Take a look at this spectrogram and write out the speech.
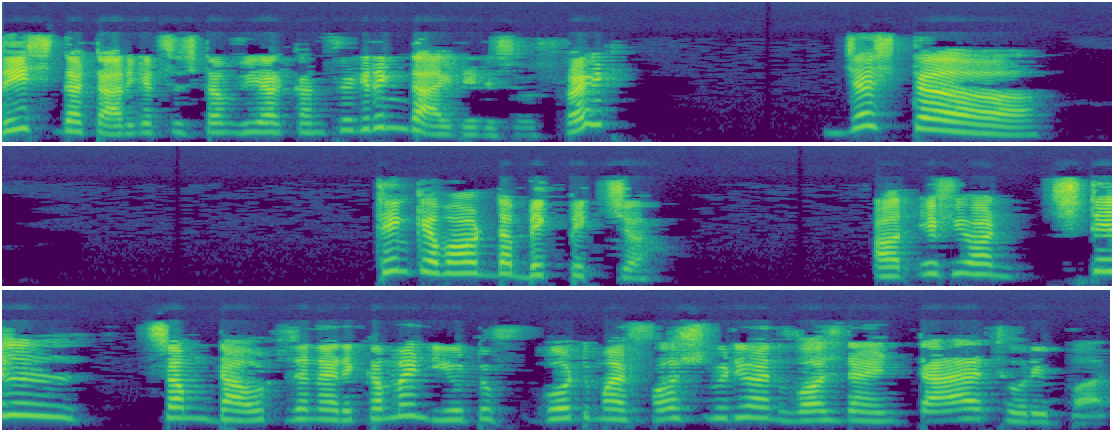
reach the target system. We are configuring the IT resource, right? Just uh, think about the big picture or if you are still some doubts then I recommend you to go to my first video and watch the entire theory part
